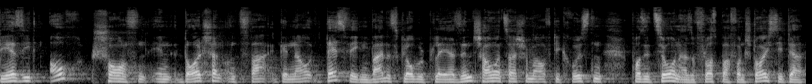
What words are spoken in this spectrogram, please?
der sieht auch Chancen in Deutschland und zwar genau deswegen, weil es Global Player sind. Schauen wir zum Beispiel mal auf die größten Positionen. Also Flossbach von Storch sieht da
